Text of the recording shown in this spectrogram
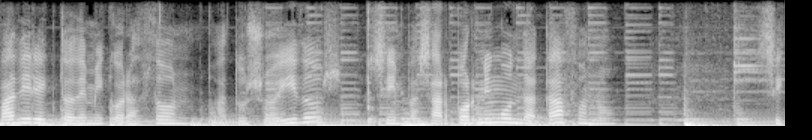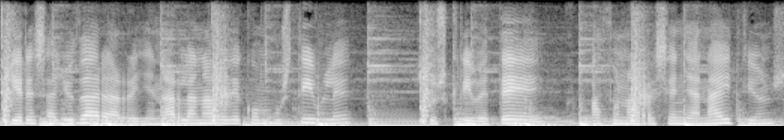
Va directo de mi corazón a tus oídos sin pasar por ningún datáfono. Si quieres ayudar a rellenar la nave de combustible, suscríbete, haz una reseña en iTunes,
